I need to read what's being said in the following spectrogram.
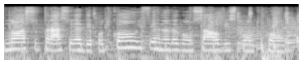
nosso-ead.com e fernandagonçalves.com.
